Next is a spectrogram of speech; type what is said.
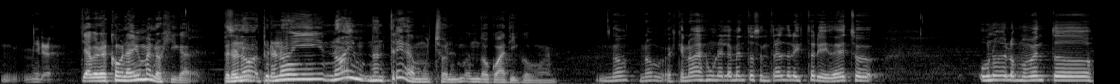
Mira. Ya, pero es como la misma lógica. Pero Sí. no, pero no hay, no hay, no entrega mucho el mundo acuático, weón. No, no, es que no es un elemento central de la historia. Y de hecho, uno de los momentos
